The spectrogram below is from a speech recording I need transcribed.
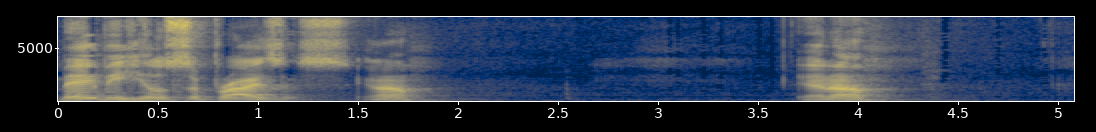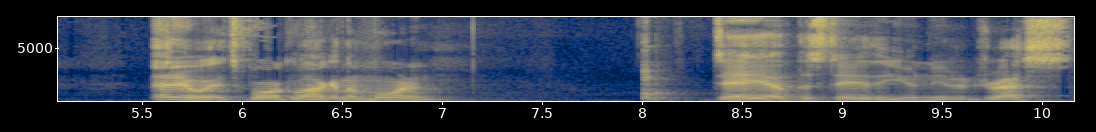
maybe he'll surprise us. You know. You know. Anyway, it's four o'clock in the morning. Day of the State of the Union address.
